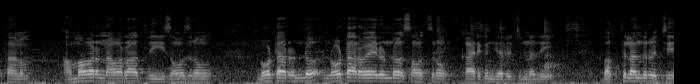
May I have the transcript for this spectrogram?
స్థానం అమ్మవారి నవరాత్రి ఈ సంవత్సరం నూట రెండో నూట అరవై రెండవ సంవత్సరం కార్యక్రమం జరుగుతున్నది. భక్తులందరూ వచ్చి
